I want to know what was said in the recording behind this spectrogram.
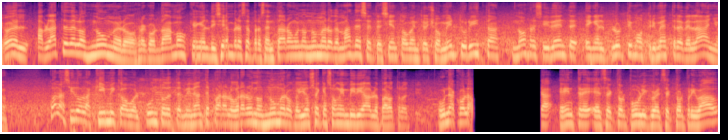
Joel, hablaste de los números, recordamos que en el diciembre se presentaron unos números de más de 728 mil turistas no residentes en el último trimestre del año. ¿Cuál ha sido la química o el punto determinante para lograr unos números que yo sé que son envidiables para otro destino? Una colaboración entre el sector público y el sector privado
